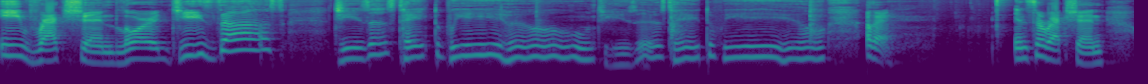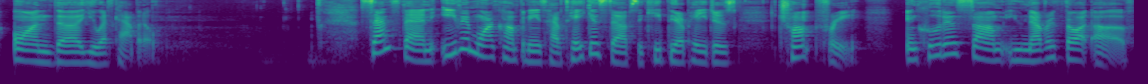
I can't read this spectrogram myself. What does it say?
erection. Lord Jesus, Jesus, take the wheel. Jesus, take the wheel. Okay. Insurrection on the US Capitol. Since then, even more companies have taken steps to keep their pages Trump free, including some you never thought of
